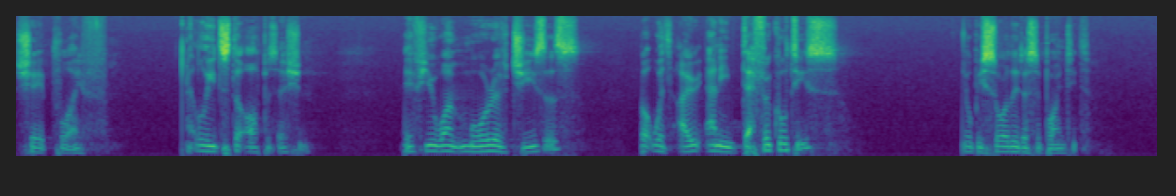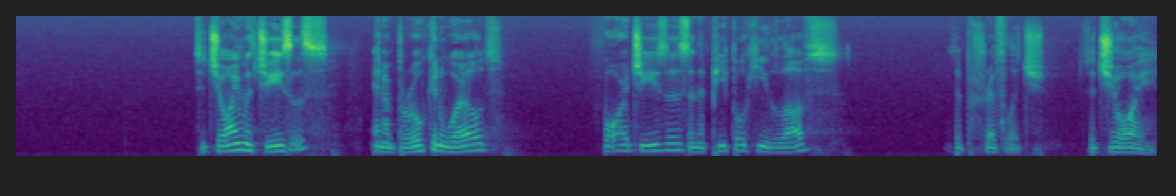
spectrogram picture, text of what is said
shaped life, it leads to opposition. If you want more of Jesus, but without any difficulties, you'll be sorely disappointed. To join with Jesus in a broken world for Jesus and the people he loves is a privilege, it's a joy,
